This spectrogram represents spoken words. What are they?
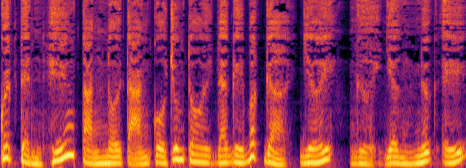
Quyết định hiến tặng nội tạng của chúng tôi đã gây bất ngờ với người dân nước Ý.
